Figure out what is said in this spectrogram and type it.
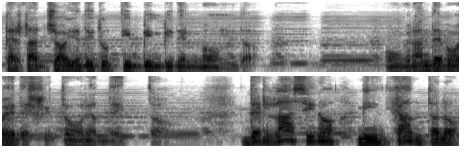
per la gioia di tutti i bimbi del mondo. Un grande poeta e scrittore ha detto dell'asino mi incantano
